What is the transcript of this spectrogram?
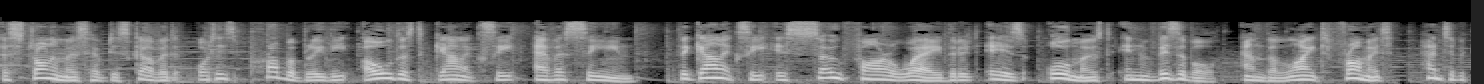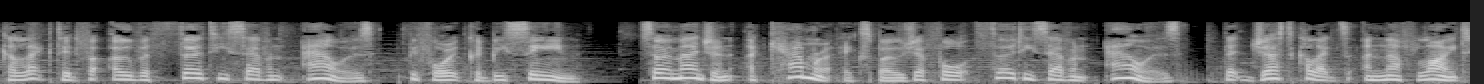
astronomers have discovered what is probably the oldest galaxy ever seen. The galaxy is so far away that it is almost invisible, and the light from it had to be collected for over 37 hours before it could be seen. So imagine a camera exposure for 37 hours that just collects enough light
